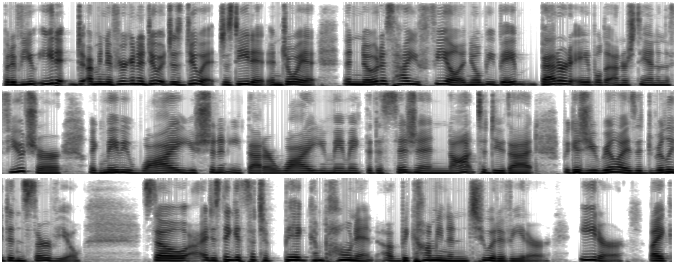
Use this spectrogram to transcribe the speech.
But if you eat it, I mean, if you're going to do it, just do it. Just eat it, enjoy it. Then notice how you feel, and you'll be better able to understand in the future, like maybe why you shouldn't eat that or why you may make the decision not to do that because you realize it really didn't serve you. So I just think it's such a big component of becoming an intuitive eater. Eater, like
